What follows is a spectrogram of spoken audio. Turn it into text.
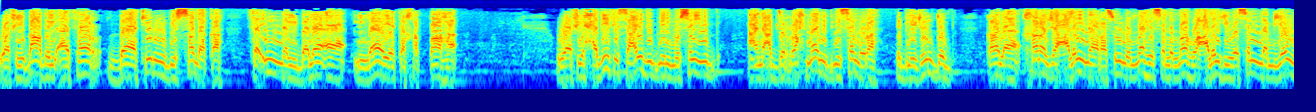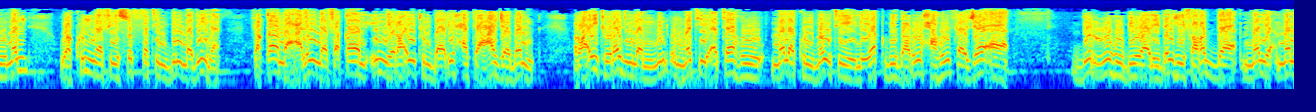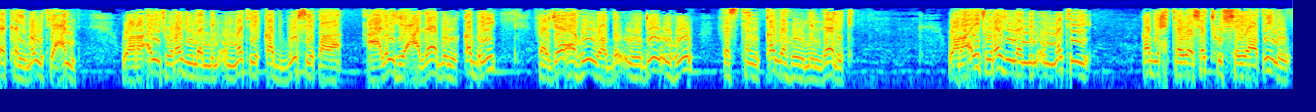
وفي بعض الآثار باكروا بالصدقة فإن البلاء لا يتخطاها. وفي حديث سعيد بن المسيب عن عبد الرحمن بن سمرة بن جندب قال خرج علينا رسول الله صلى الله عليه وسلم يوما وكنا في صفة بالمدينة فقام علينا فقال إني رأيت البارحة عجبا رأيت رجلا من أمتي أتاه ملك الموت ليقبض روحه فجاء بره بوالديه فرد ملك الموت عنه ورأيت رجلا من أمتي قد بسط عليه عذاب القبر فجاءه وضوءه فاستنقذه من ذلك. ورأيت رجلا من أمتي قد احتوشته الشياطين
